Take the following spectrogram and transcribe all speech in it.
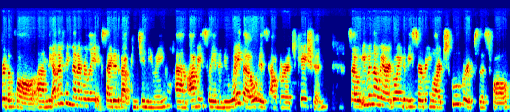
for the fall. Um, the other thing that I'm really excited about continuing, um, obviously in a new way though, is outdoor education. So even though we aren't going to be serving large school groups this fall,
